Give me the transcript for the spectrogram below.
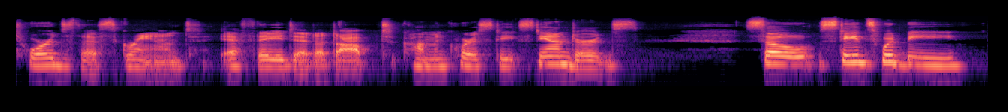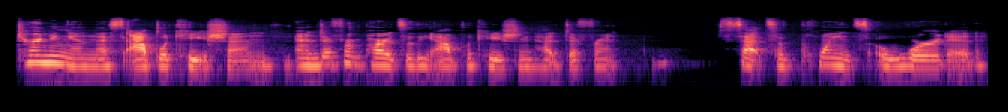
towards this grant if they did adopt Common Core state standards. So, states would be turning in this application, and different parts of the application had different sets of points awarded.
